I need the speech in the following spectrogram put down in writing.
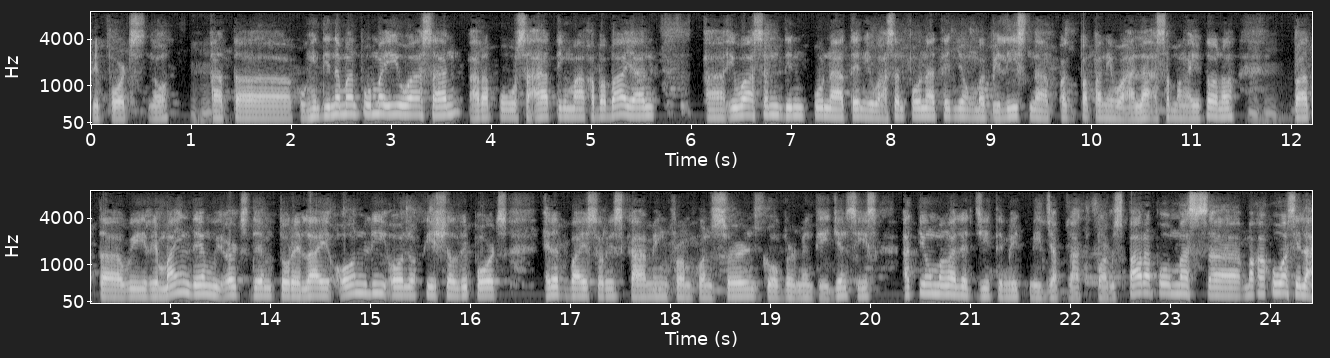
reports, no? At ah, kung hindi naman po maiiwasan para po sa ating mga kababayan, ah, iwasan din po natin, iwasan po natin yung mabilis na pagpapaniwala sa mga ito, no? But uh, we remind them, we urge them to rely only on official reports and advisories coming from concerned government agencies at yung mga legitimate media platforms para po mas ah, makakuha sila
